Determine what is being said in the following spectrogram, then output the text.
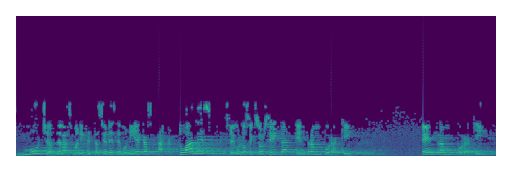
muchas de las manifestaciones demoníacas actuales, según los exorcistas, entran por aquí. Entran por aquí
